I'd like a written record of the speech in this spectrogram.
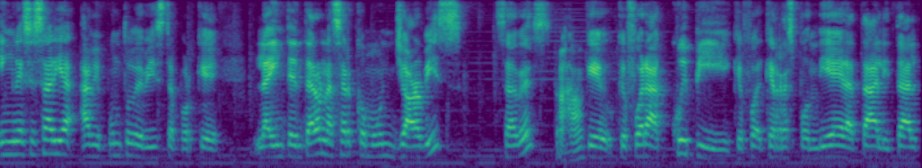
innecesaria a mi punto de vista porque la intentaron hacer como un Jarvis, ¿sabes? Que, que, fuera quippy, que, fue, que respondiera tal y tal.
